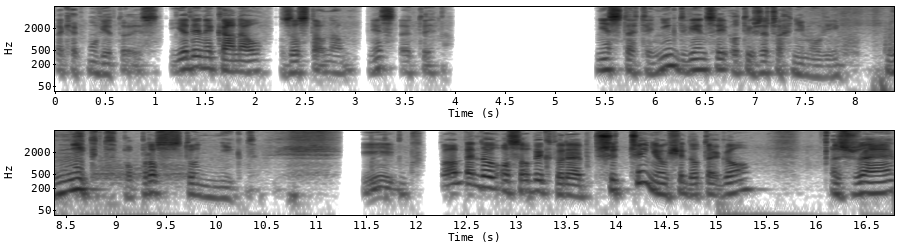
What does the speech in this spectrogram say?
Tak jak mówię, to jest jedyny kanał, został nam niestety. Niestety, nikt więcej o tych rzeczach nie mówi. Nikt, po prostu nikt. I to będą osoby, które przyczynią się do tego, że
